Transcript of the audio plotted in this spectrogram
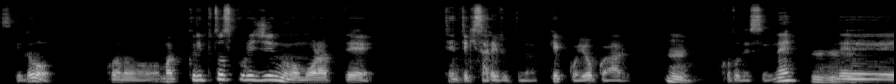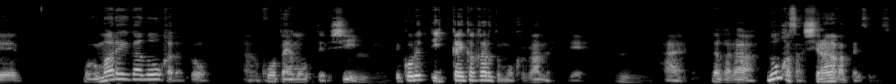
すけど、この、まあ、クリプトスポリジウムをもらって点滴されるっていうのは結構よくあるうん。ことですよね。うん、で、もう生まれが農家だと、あの、抗体持ってるうし、ん、で、これって一回かかるともうかかんないんで、うん。はい。だから、農家さん知らなかったりするんです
